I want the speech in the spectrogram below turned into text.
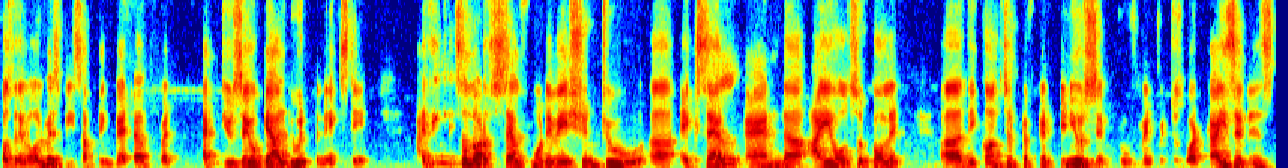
course, there'll always be something better, but that you say, okay, I'll do it the next day. I think it's a lot of self motivation to uh, excel. And uh, I also call it uh, the concept of continuous improvement, which is what Kaizen is,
